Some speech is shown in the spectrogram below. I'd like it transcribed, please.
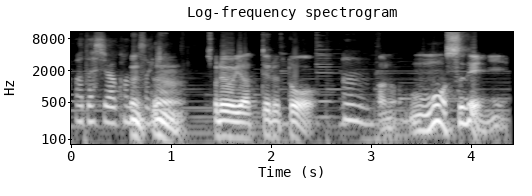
うん、私はこの先、うん、うん。それをやってると、うん、あのもうすでに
